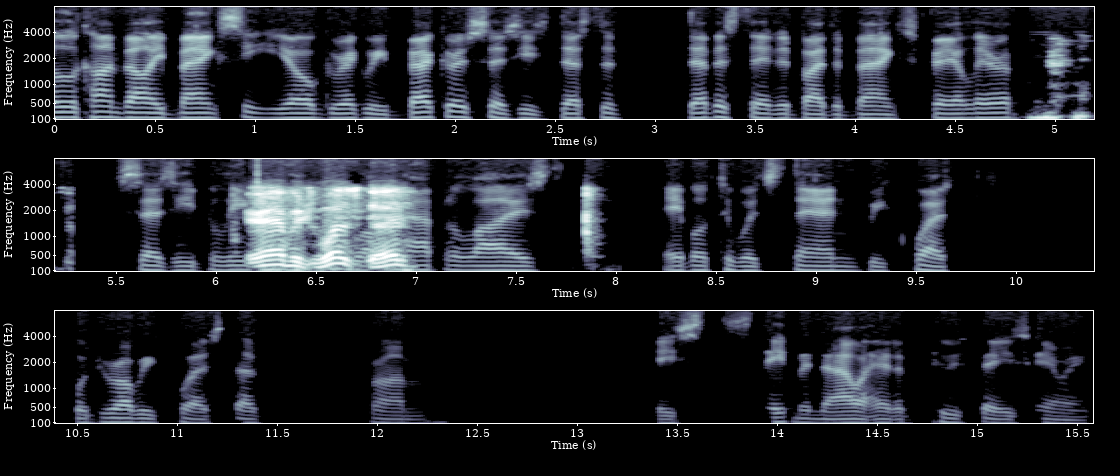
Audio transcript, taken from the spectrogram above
Silicon Valley Bank CEO Gregory Becker says he's devastated by the bank's failure. Says he believes Your average was good. Capitalized, able to withstand request withdrawal request. That's from a statement now ahead of Tuesday's hearing.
